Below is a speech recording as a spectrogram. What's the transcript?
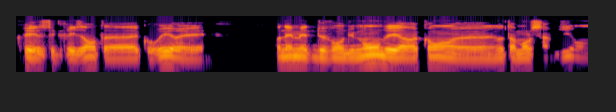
très grisante à courir et on aime être devant du monde et quand euh, notamment le samedi on,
